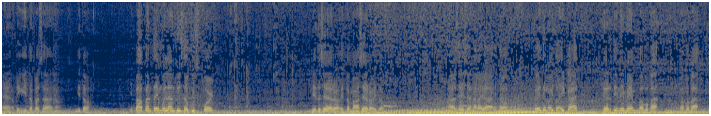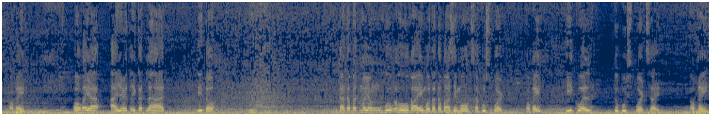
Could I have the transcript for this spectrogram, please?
Ayan, nakikita pa sa ano. Dito. Ipapantay mo lang doon sa busport. Ito zero, ito mga zero, ito. Ah, sesya na kaya, ito. Pwede mo itong ikat, 13 mm, pababa, pababa, okay? O kaya, ayaw mo ito ikat lahat, dito. Itatapat mo yung hu- huhukay mo, tatabasin mo sa boost port, okay? Equal to boost port side, okay?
